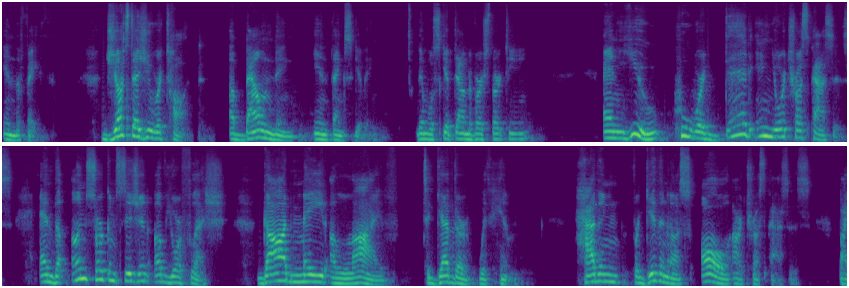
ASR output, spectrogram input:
in the faith, just as you were taught, abounding in thanksgiving. Then we'll skip down to verse 13. And you who were dead in your trespasses and the uncircumcision of your flesh, God made alive together with him having forgiven us all our trespasses by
